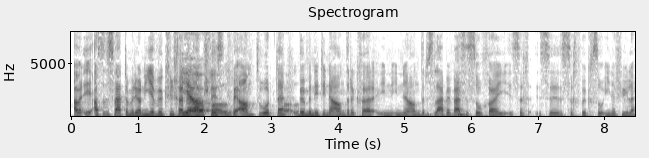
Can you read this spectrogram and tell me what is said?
Aber ich- also das werden wir ja nie wirklich können Ja, abschließend beantworten, Voll. weil wir nicht in, Kör- in, in ein anderes Lebewesen so können, sich, sich, wirklich so reinfühlen.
